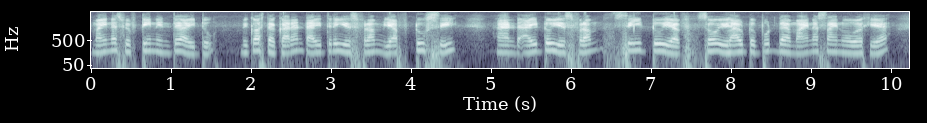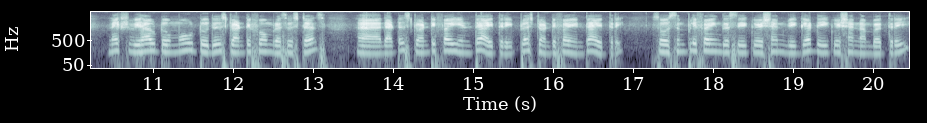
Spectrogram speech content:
minus 15 into I2 because the current I3 is from F to C and I2 is from C to F. So you have to put the minus sign over here. Next we have to move to this 20 ohm resistance uh, that is 25 into I3 plus 25 into I3 so simplifying this equation we get equation number 3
